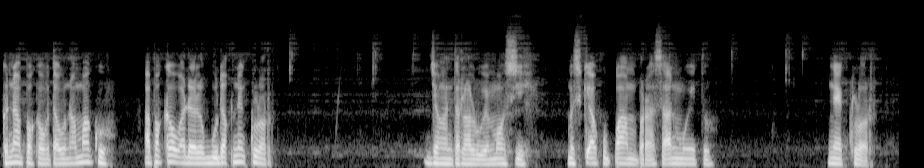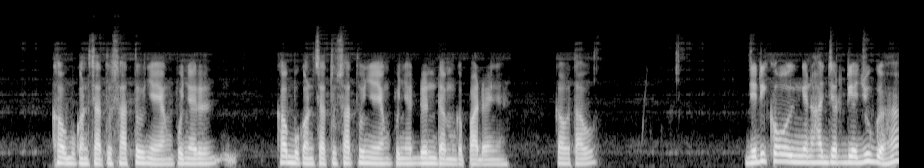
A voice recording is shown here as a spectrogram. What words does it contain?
Kenapa kau tahu namaku? Apa kau adalah budak Neklor? Jangan terlalu emosi, meski aku paham perasaanmu itu. Neklor, kau bukan satu-satunya yang punya kau bukan satu-satunya yang punya dendam kepadanya. Kau tahu? Jadi kau ingin hajar dia juga, ha?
